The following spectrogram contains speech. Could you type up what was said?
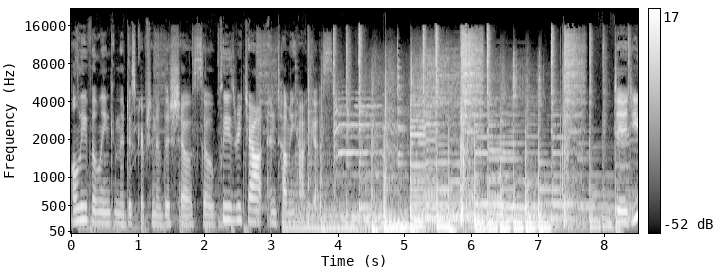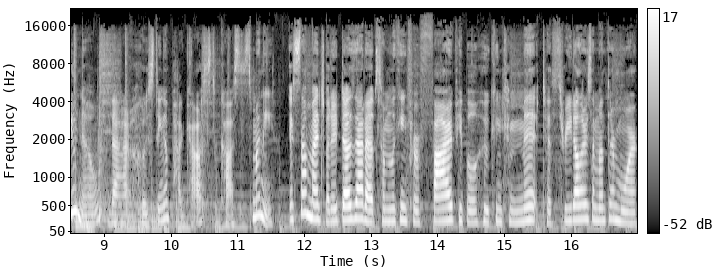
I'll leave a link in the description of this show, so please reach out and tell me how it goes. Did you know that hosting a podcast costs money? It's not much, but it does add up. So I'm looking for five people who can commit to $3 a month or more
